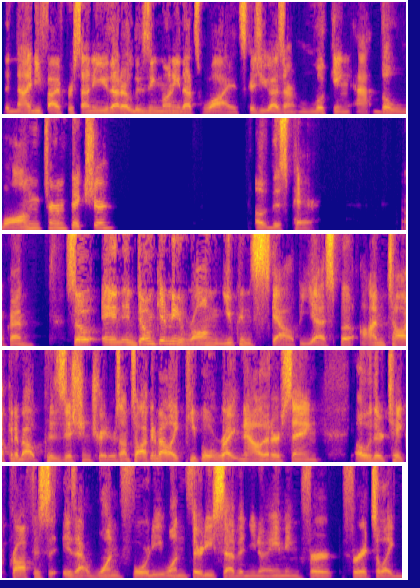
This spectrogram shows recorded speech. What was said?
the 95% of you that are losing money, that's why. It's because you guys aren't looking at the long term picture of this pair. Okay. So, and, and don't get me wrong, you can scalp, yes, but I'm talking about position traders. I'm talking about like people right now that are saying, oh, their take profit is at 140, 137, you know, aiming for, for it to like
